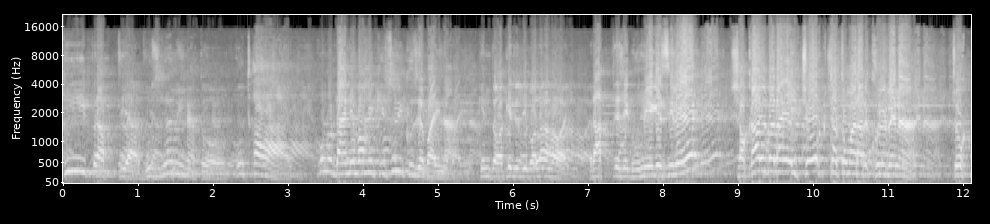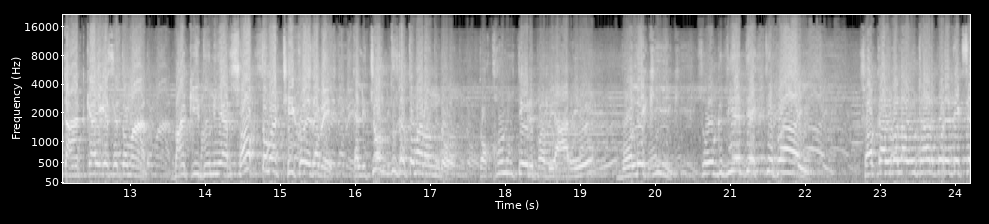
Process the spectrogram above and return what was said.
কি প্রাপ্তি আর, বুঝলামই না তো, কোথায়? কোনো ডাইনে বামে কিছুই খুঁজে পাই না। কিন্তু ওকে যদি বলা হয়, রাত্রে যে ঘুমিয়ে গেছিলে সকালবেলা এই চোখটা তোমার আর খুলবে না। চোখটা আটকায় গেছে তোমার। বাকি দুনিয়ার সব তোমার ঠিক হয়ে যাবে। খালি চোখ দুটা তোমার অন্ধ। তখন টের পাবে, আরে বলে কি? চোখ দিয়ে দেখতে পাই। সকালবেলা উঠার পরে দেখছে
